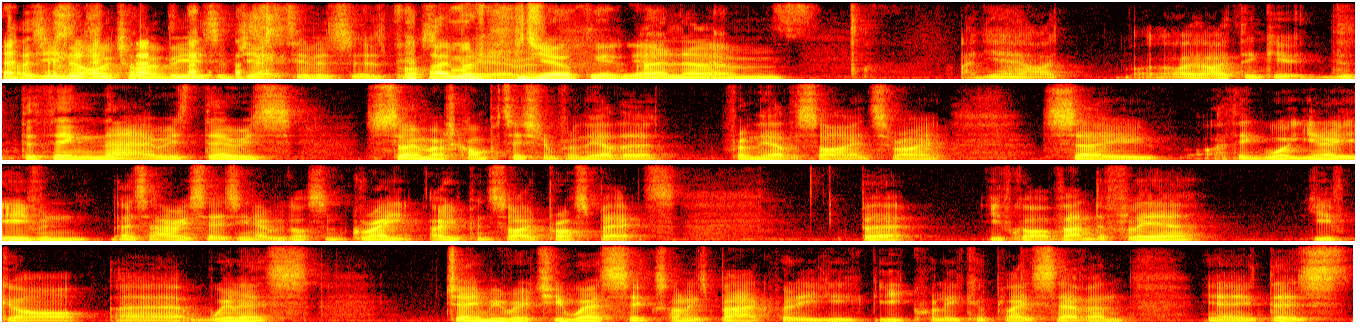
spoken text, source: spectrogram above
As you know, I try and be as objective as, as possible. I'm here, and- joking, yeah, and yeah. um, and yeah, I, I, I think it, the, the thing now is there is so much competition from the other from the other sides, right? So I think what you know, even as Harry says, you know, we've got some great open side prospects, but you've got Van der Flier, you've got uh, Willis, Jamie Ritchie wears six on his back, but he equally could play seven. You know, there's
